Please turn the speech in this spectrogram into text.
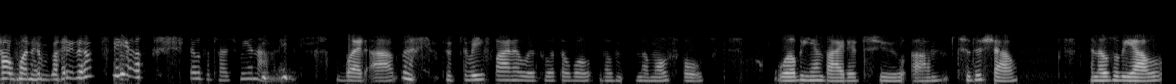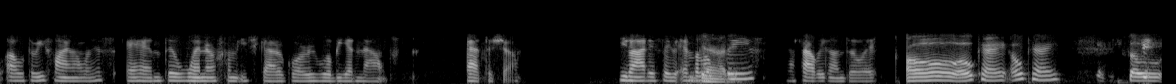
I want everybody to feel. It was a pleasure being nominated. But um, the three finalists with the, the, the most votes will be invited to um, to the show, and those will be our, our three finalists. And the winner from each category will be announced at the show. You know how to say the envelope, please? That's how we're gonna do it. Oh, okay, okay. So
